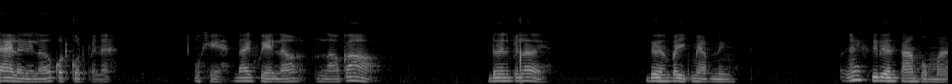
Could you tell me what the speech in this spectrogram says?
ได้เลยแล้วกดกดไปนะ โอเค ได้เควสแล้วแล้วก็เดินไปเลย เดินไปอีกแมปหนึ่งนี่คือเดินตามผมมา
